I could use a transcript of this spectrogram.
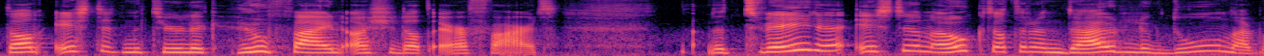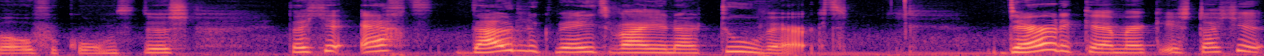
dan is dit natuurlijk heel fijn als je dat ervaart. De tweede is dan ook dat er een duidelijk doel naar boven komt. Dus dat je echt duidelijk weet waar je naartoe werkt. Derde kenmerk is dat je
